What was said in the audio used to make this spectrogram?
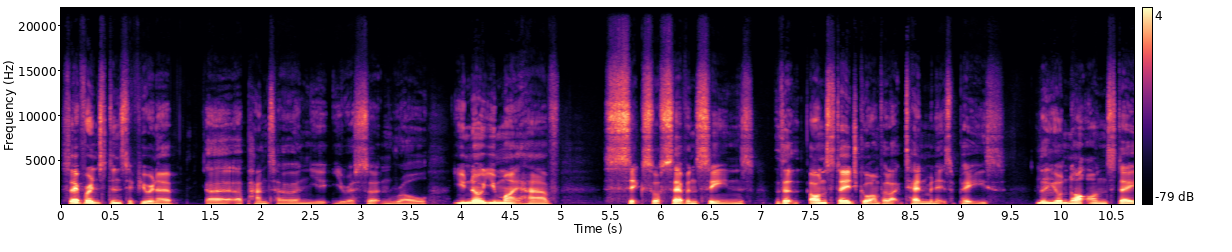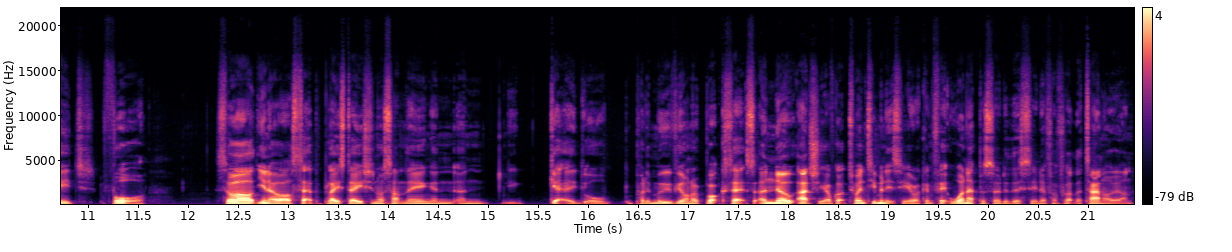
say for instance, if you're in a a, a panto and you, you're a certain role, you know you might have six or seven scenes that on stage go on for like ten minutes apiece that Mm. you're not on stage for. So I'll you know I'll set up a PlayStation or something and and get it or put a movie on or box sets and know actually I've got 20 minutes here I can fit one episode of this in if I've got the tannoy on.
